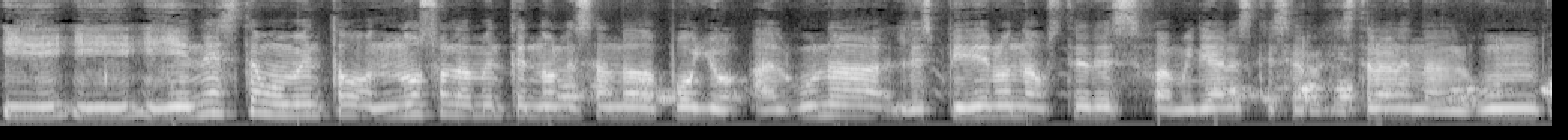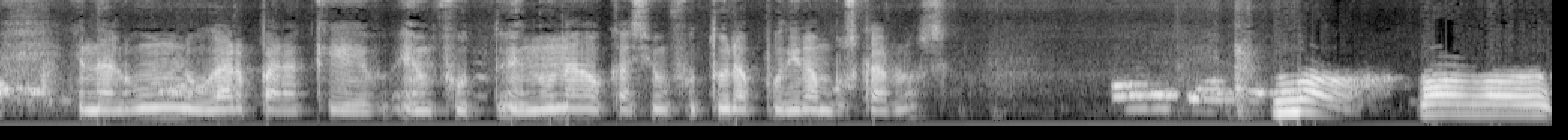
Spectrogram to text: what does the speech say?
Y, y, y, en este momento no solamente no les han dado apoyo, alguna les pidieron a ustedes familiares que se registraran en algún en algún lugar para que en, en una ocasión futura pudieran buscarlos. No, no,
